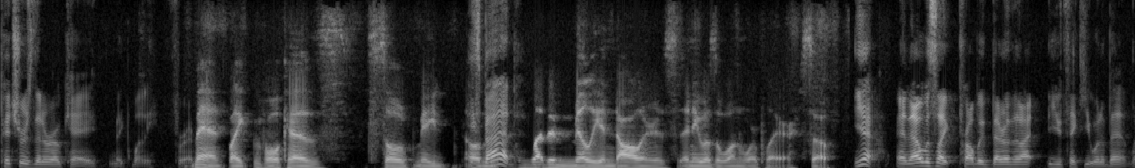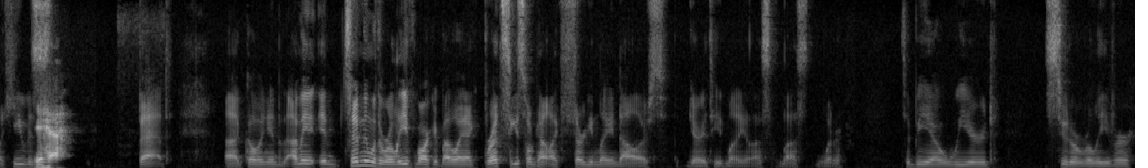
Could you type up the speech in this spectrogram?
pitchers that are okay make money for Man, like Volquez still made um, eleven million dollars, and he was a one WAR player. So yeah, and that was like probably better than I you think he would have been. Like he was yeah bad uh, going into. The, I mean, same thing with the relief market. By the way, like Brett Cecil got like thirty million dollars guaranteed money last last winter to be a weird pseudo reliever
